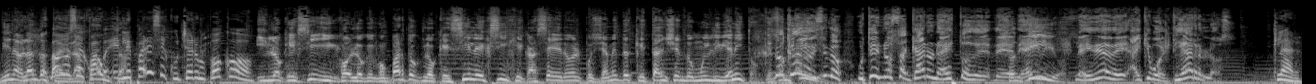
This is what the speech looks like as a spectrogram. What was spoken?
Viene hablando hasta Vamos de a la pauta. ¿Les parece escuchar un poco? Y lo que sí, y lo que comparto, lo que sí le exige Casero, el posicionamiento es que están yendo muy livianitos. Que No, son claro, tibios. diciendo, ustedes no sacaron a estos de, de- Son de ahí. tibios. La idea de hay que voltearlos. Claro.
